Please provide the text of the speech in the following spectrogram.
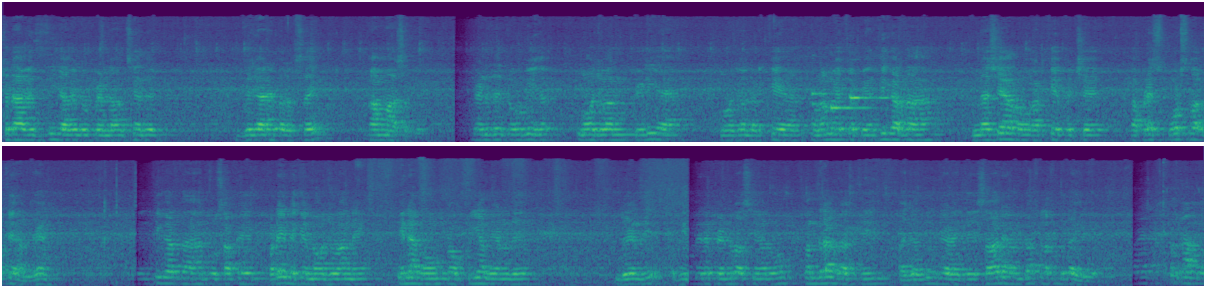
ਛੁਡਾ ਕੇ ਦਿੱਤੀ ਜਾਵੇ ਜੋ ਪਿੰਡ ਵਾਸੀਆਂ ਦੇ ਗੁਜ਼ਾਰੇ ਬਰਸੇ ਕੰਮ ਆ ਸਕੇ। ਪਿੰਡ ਦੇ ਜੋ ਵੀ ਨੌਜਵਾਨ ਪੀੜ੍ਹੀ ਹੈ ਨੌਜਵਾਨ ਲੜਕੇ ਆ ਉਹਨਾਂ ਨੂੰ ਇੱਕ ਬੇਨਤੀ ਕਰਦਾ ਹਾਂ ਨਸ਼ਿਆਂ ਤੋਂ ਹਟ ਕੇ ਪਿੱਛੇ ਆਪਣੇ ਸਪੋਰਟਸ ਵੱਲ ਧਿਆਨ ਦੇਣ। ਬੇਨਤੀ ਕਰਦਾ ਹਾਂ ਜੋ ਸਾਡੇ ਪੜ੍ਹੇ ਲਿਖੇ ਨੌਜਵਾਨ ਨੇ ਇਹਨਾਂ ਨੂੰ ਨੌਕਰੀਆਂ ਦੇਣ ਦੇ ਦੇਣ ਦੀ ਅਸੀਂ ਮੇਰੇ ਪਿੰਡ ਵਾਸੀਆਂ ਨੂੰ 15 ਅਗਸਤ ਦੀ ਆਜ਼ਾਦੀ ਦਿਹਾੜੇ ਤੇ ਸਾਰਿਆਂ ਨੂੰ ਲੱਖ ਲੱਖ ਵਧਾਈ ਹੈ। ਪ੍ਰਧਾਨ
